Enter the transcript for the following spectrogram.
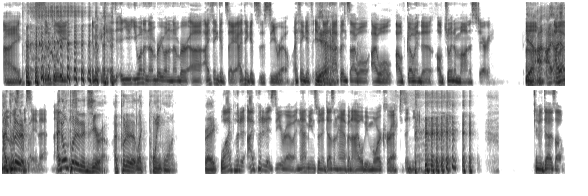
I simply, you, you, want a number? You want a number? Uh, I think it's a, I think it's a zero. I think if, if yeah. that happens, I will, I will, I'll go into, I'll join a monastery. Yeah, um, I, I, I, I put it at say that. I, don't put it at zero. I put it at like 0.1. right? Well, I put it I put it at zero, and that means when it doesn't happen, I will be more correct than you. if it does, I'll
